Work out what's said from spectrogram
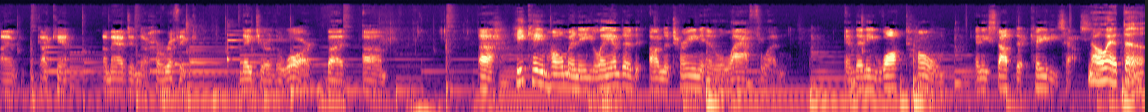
I I can't imagine the horrific nature of the war, but um, uh, he came home and he landed on the train in Laflin, and then he walked home and he stopped at Katie's house. No, at uh,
